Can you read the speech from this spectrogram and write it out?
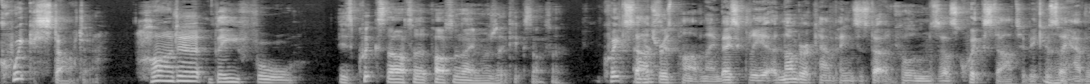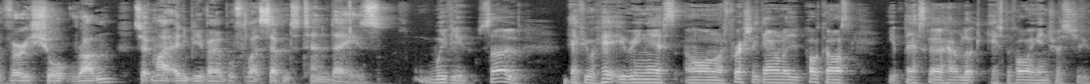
Quick starter. Harder they fall. Is Quickstarter part of the name or is it Kickstarter? Quickstarter is part of the name. Basically, a number of campaigns have started calling themselves Quickstarter because they have a very short run, so it might only be available for like seven to ten days. With you. So, if you're hearing this on a freshly downloaded podcast, you best go have a look if the following interests you.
